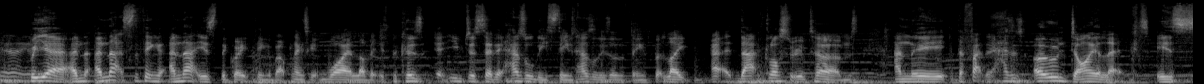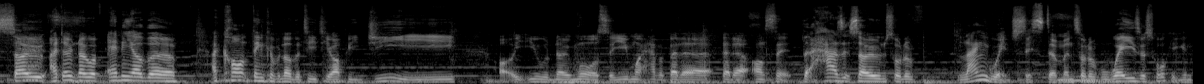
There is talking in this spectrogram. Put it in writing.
Yeah, yeah. But yeah, and and that's the thing, and that is the great thing about Planescape. Why I love it is because it, you've just said it has all these themes, has all these other things, but like uh, that glossary of terms and the the fact that it has its own dialect is so. I don't know of any other. I can't think of another TTRPG. Oh, you would know more, so you might have a better better answer that has its own sort of language system and sort of ways of talking and,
